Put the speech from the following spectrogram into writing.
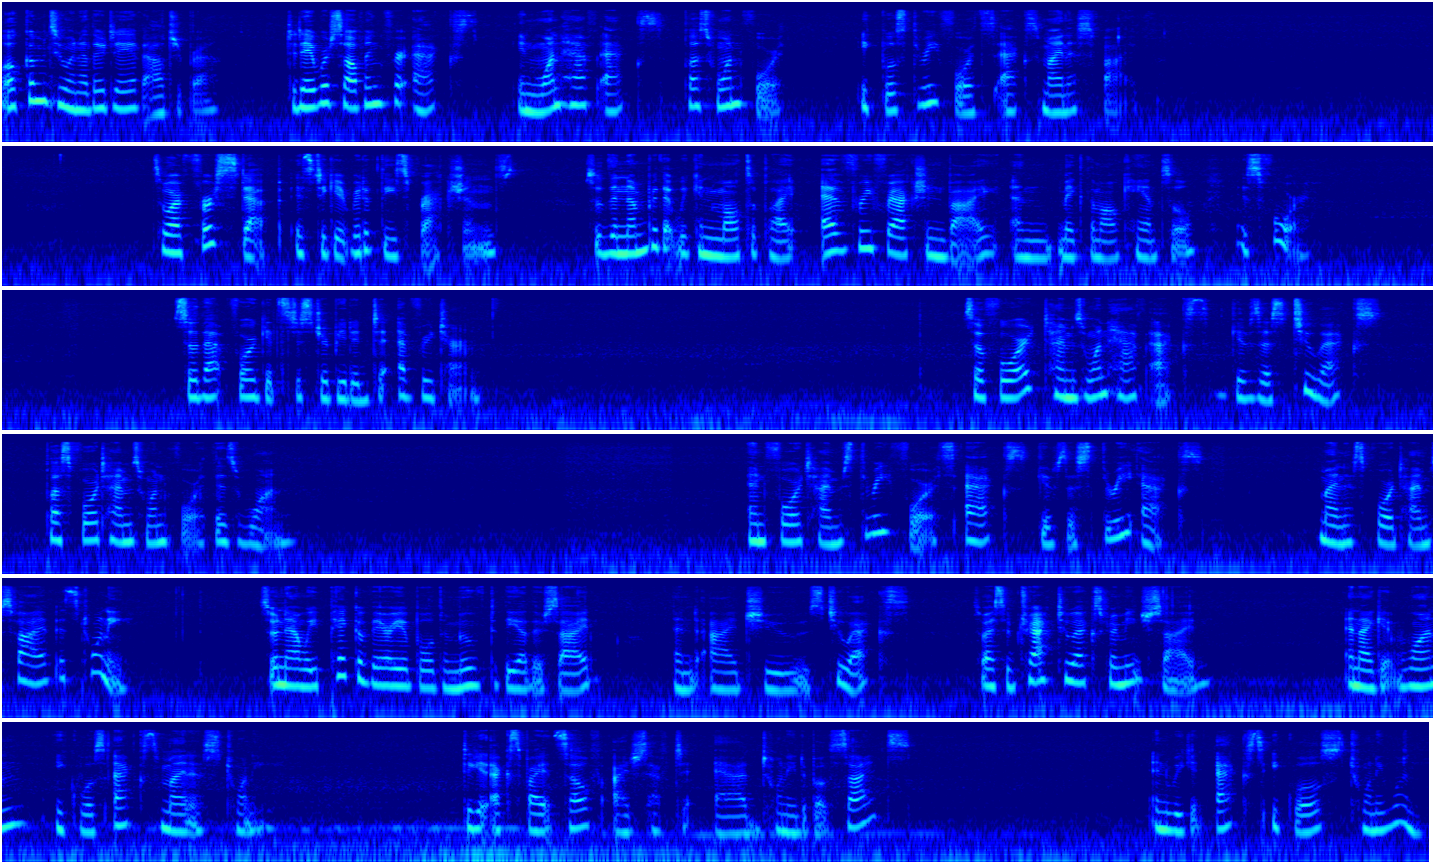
Welcome to another day of algebra. Today we're solving for x in 1 half x plus 1 fourth equals 3 fourths x minus 5. So our first step is to get rid of these fractions. So the number that we can multiply every fraction by and make them all cancel is 4. So that 4 gets distributed to every term. So 4 times 1 half x gives us 2x, plus 4 times 1 fourth is 1. And 4 times 3 fourths x gives us 3x, minus 4 times 5 is 20. So now we pick a variable to move to the other side, and I choose 2x. So I subtract 2x from each side, and I get 1 equals x minus 20. To get x by itself, I just have to add 20 to both sides. And we get x equals 21.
